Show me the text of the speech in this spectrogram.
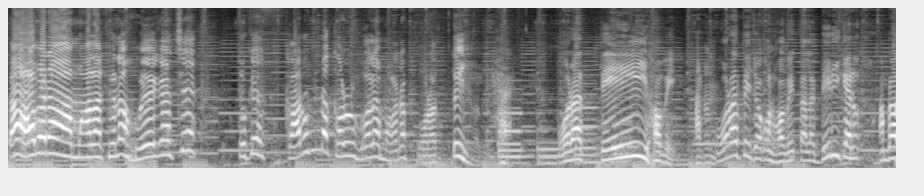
তা হবে না মালা কেনা হয়ে গেছে তোকে কারুর না কারুর গলায় মালাটা পরাতেই হবে। হ্যাঁ পড়াতেই হবে। আর পড়াতে যখন হবে তাহলে দেরি কেন? আমরা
